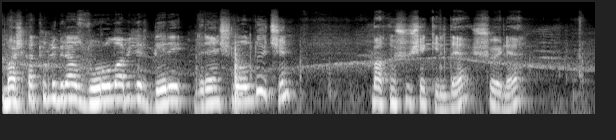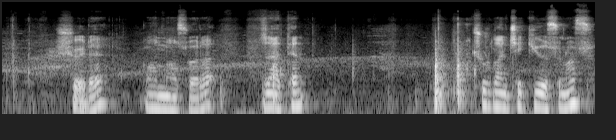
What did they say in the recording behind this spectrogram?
Başka türlü biraz zor olabilir. Deri dirençli olduğu için. Bakın şu şekilde şöyle şöyle ondan sonra zaten şuradan çekiyorsunuz.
